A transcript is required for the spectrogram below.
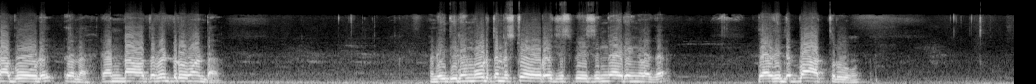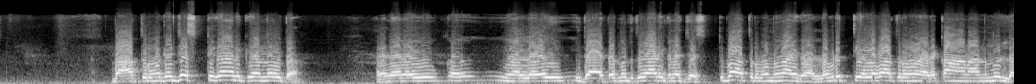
കബോർഡ് അല്ലേ രണ്ടാമത്തെ ബെഡ്റൂം ഉണ്ടോ എന്നിട്ട് ഇതിലും കൊടുത്തിട്ടുണ്ട് സ്റ്റോറേജ് സ്പേസും കാര്യങ്ങളൊക്കെ. ഇത് അതിന്റെ ബാത്റൂം ബാത്റൂം ഒക്കെ ജസ്റ്റ് കാണിക്കുക കേട്ടോ അല്ല നല്ല ഇതായിട്ടൊന്നും എടുത്ത് കാണിക്കണം ജസ്റ്റ് ബാത്റൂം ഒന്നും കാണിക്കണം. നല്ല വൃത്തിയുള്ള ബാത്റൂം വേറെ കാണാനൊന്നുമില്ല.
